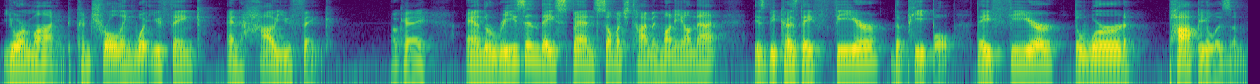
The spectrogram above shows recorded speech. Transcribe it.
your mind, controlling what you think and how you think. Okay? And the reason they spend so much time and money on that is because they fear the people. They fear the word populism.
